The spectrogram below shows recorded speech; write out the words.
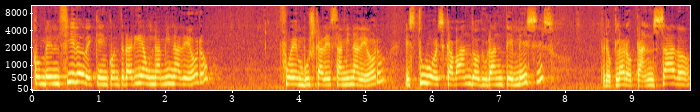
convencido de que encontraría una mina de oro, fue en busca de esa mina de oro, estuvo excavando durante meses, pero claro, cansado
